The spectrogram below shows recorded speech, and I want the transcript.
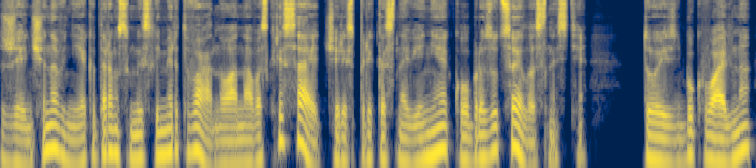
Женщина в некотором смысле мертва, но она воскресает через прикосновение к образу целостности. То есть буквально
